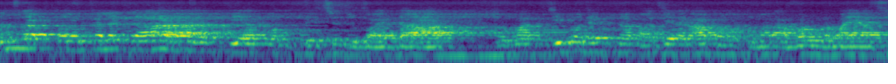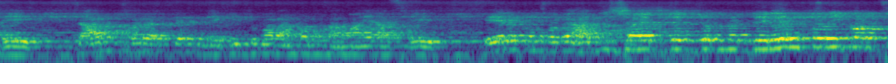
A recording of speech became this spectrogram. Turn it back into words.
আল্লাহ পরকালে দিয়া বলতেছে জুবাইদা, তোমার জীবনের নামাজের আমল তোমার আমল নামায় আছে দান খয়রাতের নেকি তোমার আমল নামায় আছে। এরকম ভাবে হাজি সাহেবদের জন্য ডেরেন তৈরি করছ,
